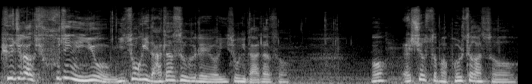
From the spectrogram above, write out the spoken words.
퓨즈가 후진 이유. 이속이 낮아서 그래요. 이속이 낮아서. 어? 애쉬어스 봐. 벌써 갔어.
